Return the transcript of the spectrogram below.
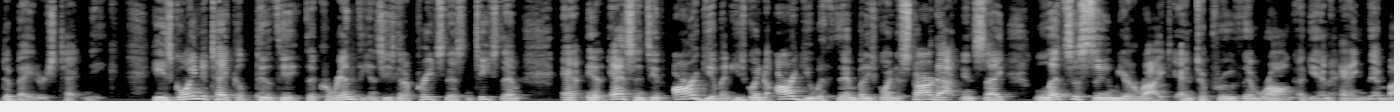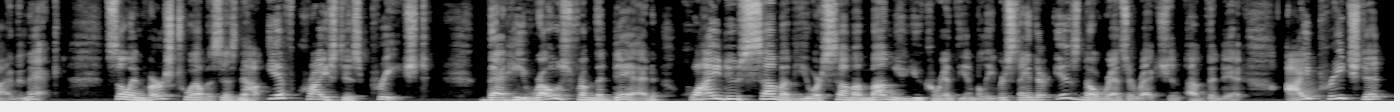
debater's technique. He's going to take to the, the Corinthians, he's going to preach this and teach them. And in essence, in argument, he's going to argue with them, but he's going to start out and say, let's assume you're right and to prove them wrong. Again, hang them by the neck. So in verse 12, it says, now if Christ is preached, that he rose from the dead, why do some of you or some among you, you Corinthian believers, say there is no resurrection of the dead? I preached it.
